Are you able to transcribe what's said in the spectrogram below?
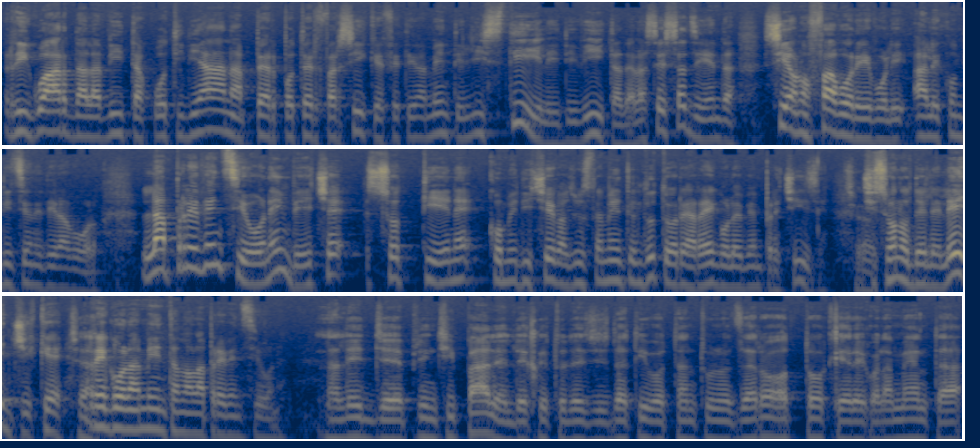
riguarda la vita quotidiana per poter far sì che effettivamente gli stili di vita della stessa azienda siano favorevoli alle condizioni di lavoro. La prevenzione invece sottiene, come diceva giustamente il dottore, a regole ben precise. Certo. Ci sono delle leggi che certo. regolamentano la prevenzione. La legge principale è il decreto legislativo 8108 che regolamenta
